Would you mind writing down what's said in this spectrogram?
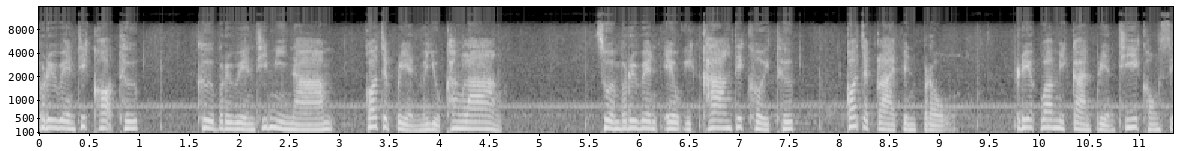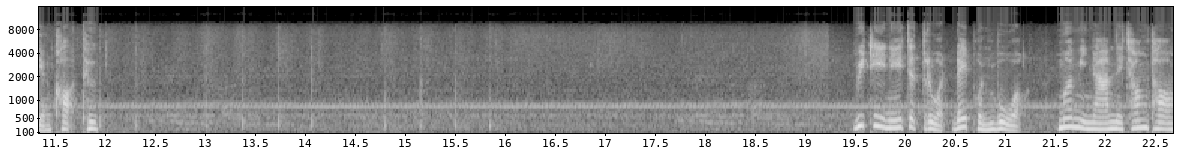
บริเวณที่เคาะทึบ คือบริเวณที่มีน้ำก็จะเปลี่ยนมาอยู่ข้างล่าง ส่วนบริเวณเอวอีกข้างที่เคยทึบ ก็จะกลายเป็นโปร่งเรียกว่ามีการเปลี่ยนที่ของเสียงเคาะทึบ วิธีนี้จะตรวจได้ผลบวก เมื่อมีน้ำในช่องท้อง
